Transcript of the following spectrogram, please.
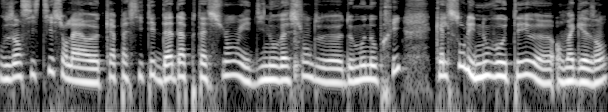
Vous insistiez sur la euh, capacité d'adaptation et d'innovation de, Monoprix. Quelles sont les nouveautés euh, en magasin?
